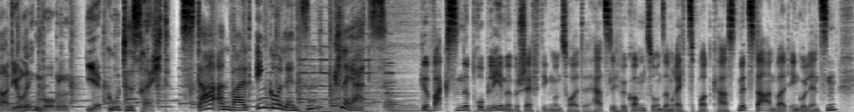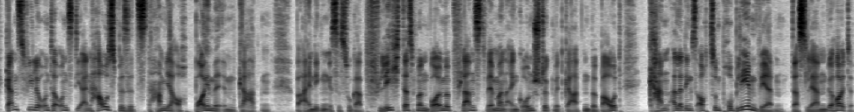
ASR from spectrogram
Radio Regenbogen. Ihr gutes Recht. Staranwalt Ingo Lenzen klärt's. Gewachsene Probleme beschäftigen uns heute. Herzlich willkommen zu unserem Rechtspodcast mit Staranwalt Ingo Lenzen. Ganz viele unter uns, die ein Haus besitzen, haben ja auch Bäume im Garten. Bei einigen ist es sogar Pflicht, dass man Bäume pflanzt, wenn man ein Grundstück mit Garten bebaut kann allerdings auch zum Problem werden. Das lernen wir heute.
